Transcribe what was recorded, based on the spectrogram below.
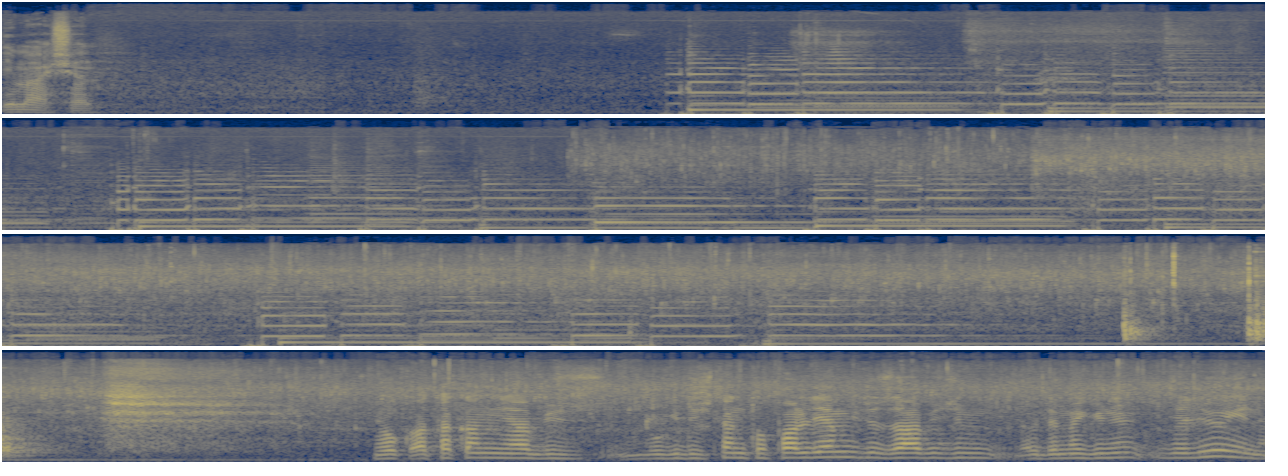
Değil mi Ayşe Hanım? Yok Atakan ya biz bu gidişten toparlayamayacağız abicim. Ödeme günü geliyor yine.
